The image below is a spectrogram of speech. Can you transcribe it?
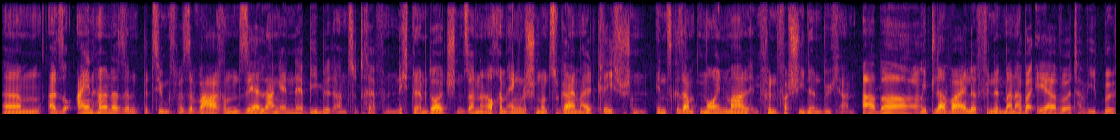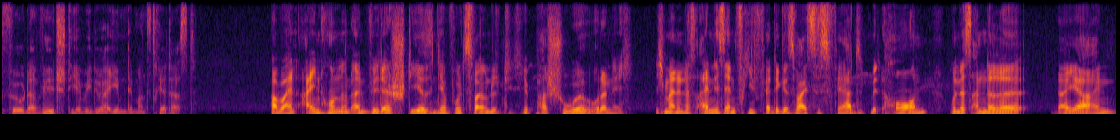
Ähm, also Einhörner sind bzw. waren sehr lange in der Bibel anzutreffen. Nicht nur im Deutschen, sondern auch im Englischen und sogar im Altgriechischen. Insgesamt neunmal in fünf verschiedenen Büchern. Aber, Mittlerweile findet man aber eher Wörter wie Büffel oder Wildstier, wie du ja eben demonstriert hast. aber ein Einhorn und ein wilder Stier sind ja wohl zwei unterschiedliche Paar Schuhe, oder nicht? Ich meine, das eine ist ein friedfertiges weißes Pferd mit Horn und das andere, naja, ein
